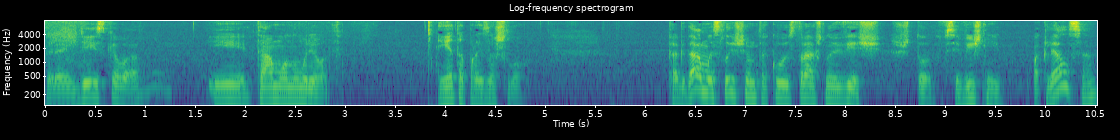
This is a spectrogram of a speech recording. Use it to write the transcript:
царя Иудейского, и там он умрет. И это произошло. Когда мы слышим такую страшную вещь, что Всевышний поклялся,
